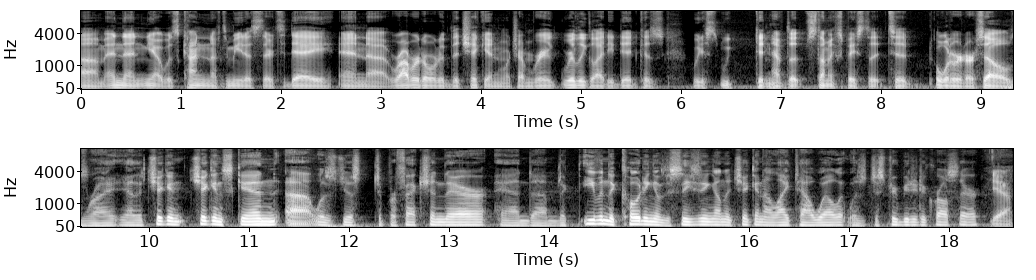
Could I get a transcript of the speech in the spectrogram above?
Um, and then, yeah, was kind enough to meet us there today. And uh, Robert ordered the chicken, which I'm re- really glad he did because we just we didn't have the stomach space to, to order it ourselves. Right. Yeah. The chicken chicken skin uh, was just to perfection there, and um, the, even the coating of the seasoning on the chicken, I liked how well it was distributed across there. Yeah.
